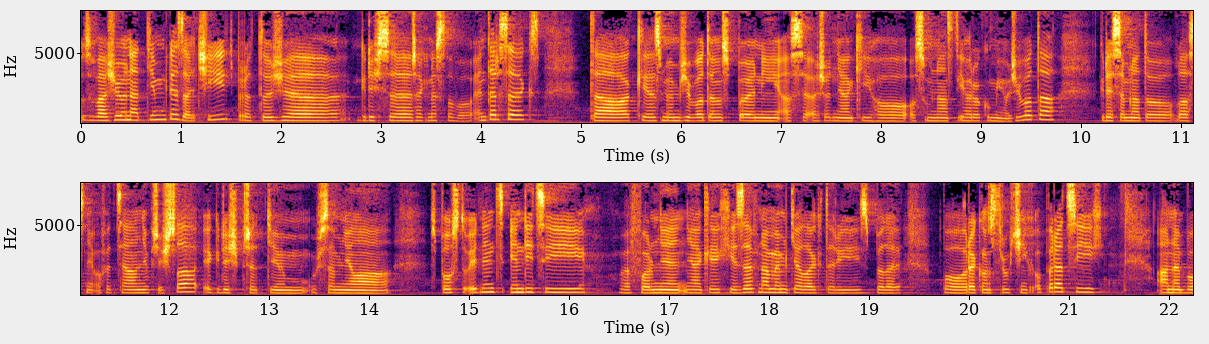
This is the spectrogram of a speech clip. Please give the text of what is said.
zvažuji nad tím, kde začít, protože když se řekne slovo intersex, tak je s mým životem spojený asi až od nějakého 18. roku mého života, kdy jsem na to vlastně oficiálně přišla, i když předtím už jsem měla spoustu indic- indicí ve formě nějakých jezev na mém těle, které zbyly po rekonstrukčních operacích, anebo,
